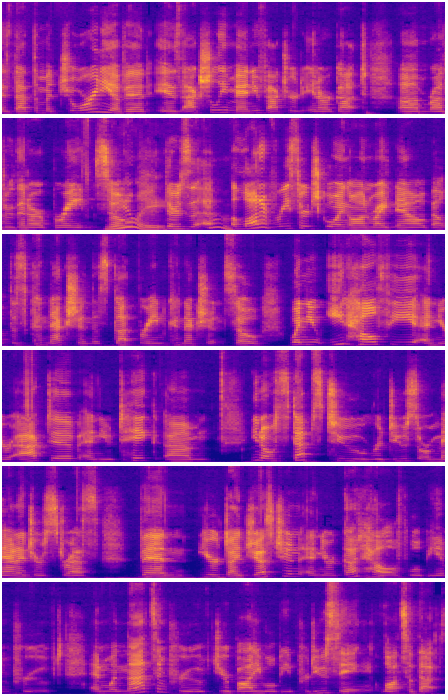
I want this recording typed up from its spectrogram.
is that the majority of it is actually manufactured in our gut um, rather than our brain. So Really? there's a, Hmm. a lot of research going on right now about this connection, this gut brain connection. So when you eat healthy and you're active and you take, um, you know, steps to reduce or manage your stress, then your digestion and your gut health will be improved. And when that's improved, your body will be producing lots of that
